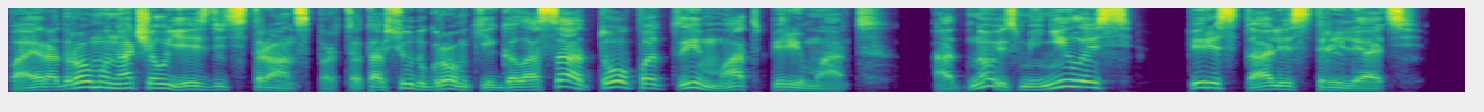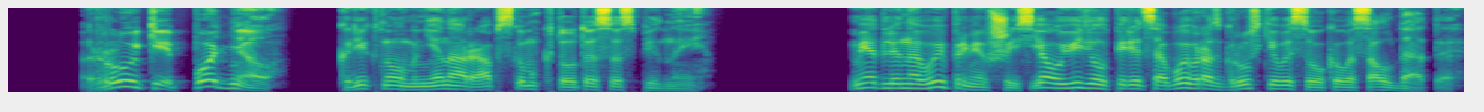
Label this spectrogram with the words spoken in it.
По аэродрому начал ездить транспорт. Отовсюду громкие голоса, топот и мат-перемат. Одно изменилось – перестали стрелять. «Руки поднял!» – крикнул мне на арабском кто-то со спины. Медленно выпрямившись, я увидел перед собой в разгрузке высокого солдата.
